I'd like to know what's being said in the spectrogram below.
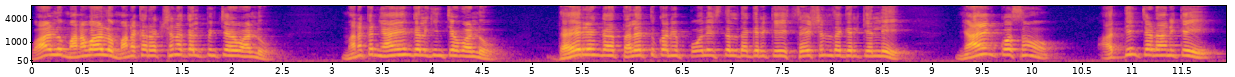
వాళ్ళు మనవాళ్ళు మనకు రక్షణ కల్పించేవాళ్ళు మనకు న్యాయం కలిగించేవాళ్ళు ధైర్యంగా తలెత్తుకొని పోలీసుల దగ్గరికి స్టేషన్ల దగ్గరికి వెళ్ళి న్యాయం కోసం అర్థించడానికి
